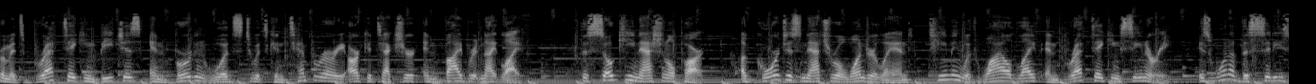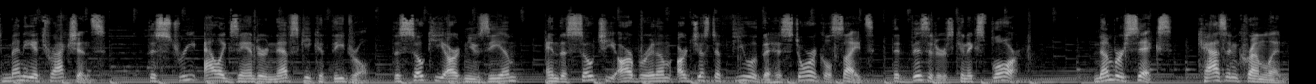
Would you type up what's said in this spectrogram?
from its breathtaking beaches and verdant woods to its contemporary architecture and vibrant nightlife. The Sochi National Park, a gorgeous natural wonderland teeming with wildlife and breathtaking scenery, is one of the city's many attractions. The Street Alexander Nevsky Cathedral, the Sochi Art Museum, and the Sochi Arboretum are just a few of the historical sites that visitors can explore. Number 6. Kazan Kremlin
